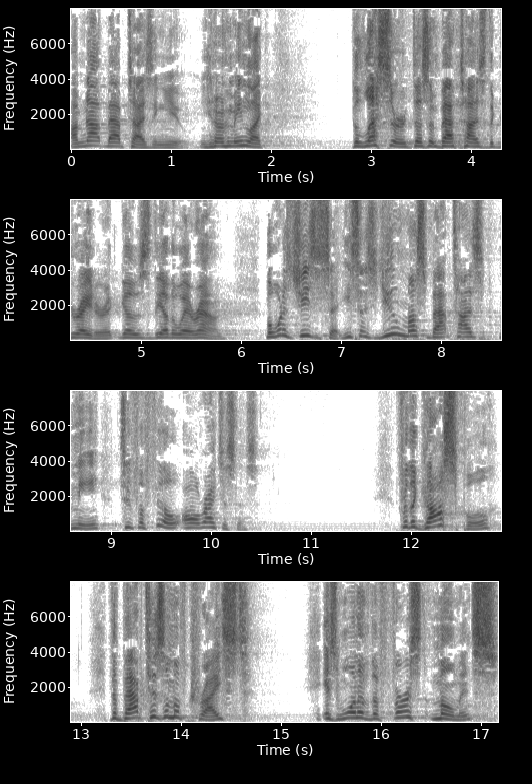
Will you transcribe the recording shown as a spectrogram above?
I'm not baptizing you. You know what I mean? Like, the lesser doesn't baptize the greater, it goes the other way around. But what does Jesus say? He says, You must baptize me to fulfill all righteousness. For the gospel, the baptism of Christ is one of the first moments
